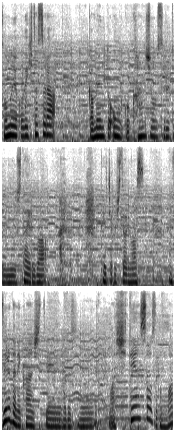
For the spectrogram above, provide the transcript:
その横でひたすら画面と音楽を鑑賞するというスタイルが 定着しております。ゼルダに関してはですね、まあ、視点操作が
